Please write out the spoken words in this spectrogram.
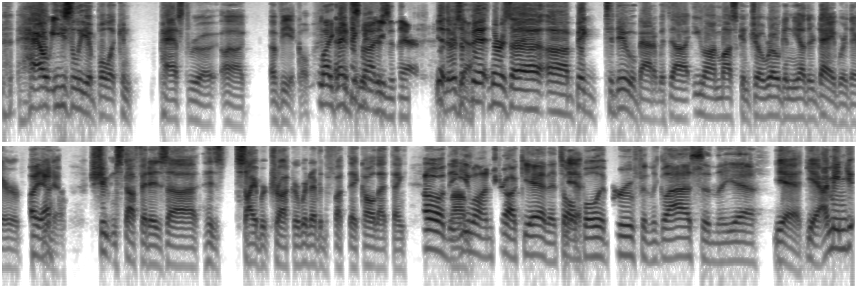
how easily a bullet can pass through a a, a vehicle. Like and it's not even there. Yeah, there's yeah. a bit. There was a, a big to do about it with uh, Elon Musk and Joe Rogan the other day, where they're oh, yeah? you know shooting stuff at his uh his cyber truck or whatever the fuck they call that thing. Oh, the um, Elon truck. Yeah, that's all yeah. bulletproof and the glass and the yeah. Yeah, yeah. I mean,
